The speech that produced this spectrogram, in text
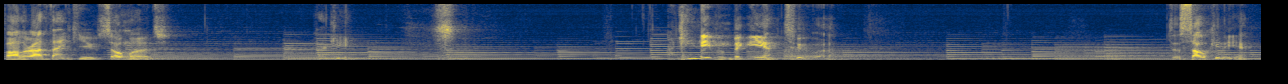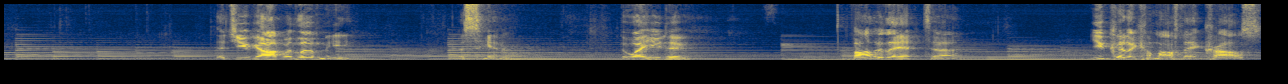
Father, I thank you so much. I can't. I can't even begin to uh, to soak it in that you, God, would love me, a sinner, the way you do. Father, that uh, you could have come off that cross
